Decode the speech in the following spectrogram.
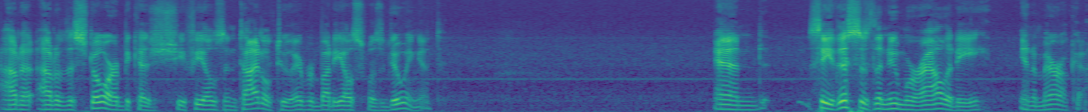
out of, out of the store because she feels entitled to. Everybody else was doing it. And see, this is the new morality in America.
